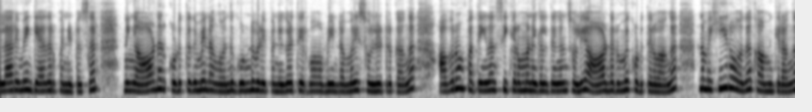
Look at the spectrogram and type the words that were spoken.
எல்லாருமே கேதர் பண்ணிட்டோம் சார் நீங்கள் ஆர்டர் கொடுத்ததுமே நாங்கள் வந்து குண்டு வெடிப்பை நிகழ்த்திடுவோம் அப்படின்ற மாதிரி சொல்லிட்டு இருக்காங்க அவரும் பார்த்தீங்கன்னா சீக்கிரமாக நிகழ்த்துங்கன்னு சொல்லி ஆர்டருமே கொடுத்துருவாங்க. நம்ம ஹீரோவை தான் காமிக்கிறாங்க.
